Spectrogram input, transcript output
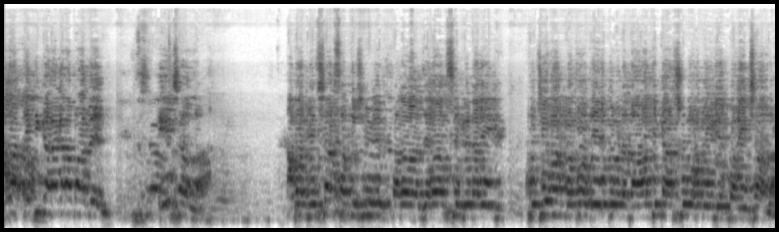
আবার দেখি কারা কারা পারবেন। ইনশাআল্লাহ। আমার বিশ্বাস ছাত্র শিবিরের জেনারেল সেক্রেটারি খুশি হওয়ার কথা যে এরকম একটা দাওয়াতি কাজ শুরু হবে ঈদের পরে ইনশাআল্লাহ।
